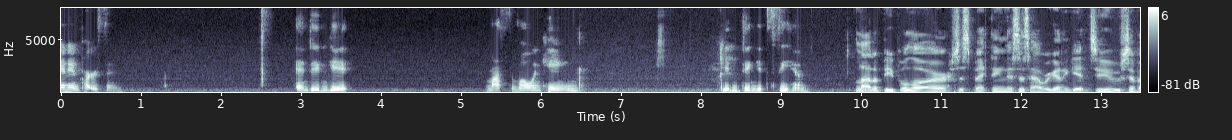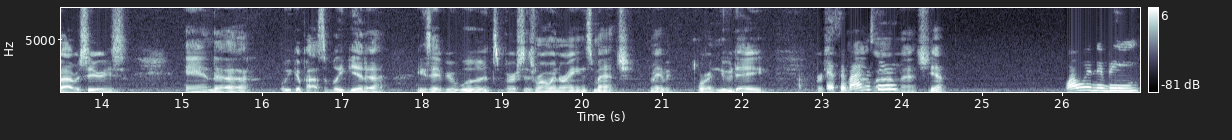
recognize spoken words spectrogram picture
and in person and didn't get my Samoan King. Didn't, didn't get to see him. A lot of people are suspecting this is how we're going to get to Survivor Series, and uh, we could possibly get a Xavier Woods versus Roman Reigns match, maybe, or a New Day versus A Survivor Series? match. Yep. Why wouldn't it be?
